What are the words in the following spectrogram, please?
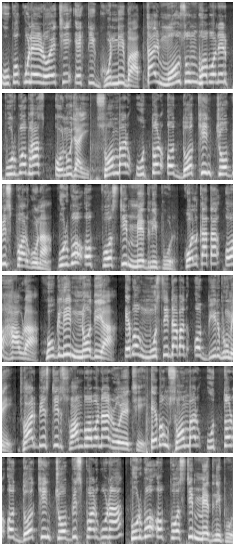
উপকূলে রয়েছে একটি ঘূর্ণিবাত তাই মৌসুম ভবনের পূর্বভাস অনুযায়ী সোমবার উত্তর ও দক্ষিণ চব্বিশ পরগনা, পূর্ব ও পশ্চিম মেদিনীপুর কলকাতা ও হাওড়া, হুগলি, নদিয়া এবং মুর্শিদাবাদ ও বীরভূমে ঝড় বৃষ্টির সম্ভাবনা রয়েছে এবং সোমবার উত্তর ও দক্ষিণ চব্বিশ পরগনা, পূর্ব ও পশ্চিম মেদিনীপুর,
